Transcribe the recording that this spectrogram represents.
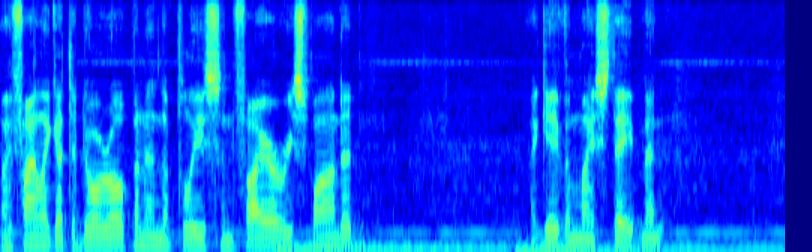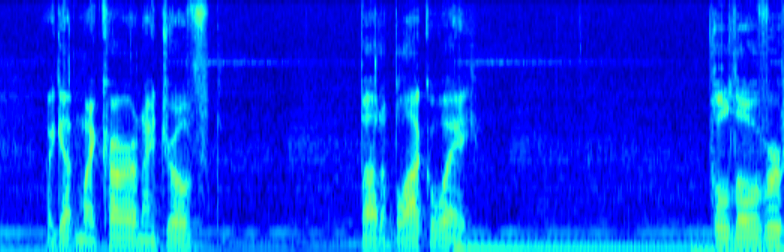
I finally got the door open and the police and fire responded. I gave him my statement. I got in my car and I drove about a block away. Pulled over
